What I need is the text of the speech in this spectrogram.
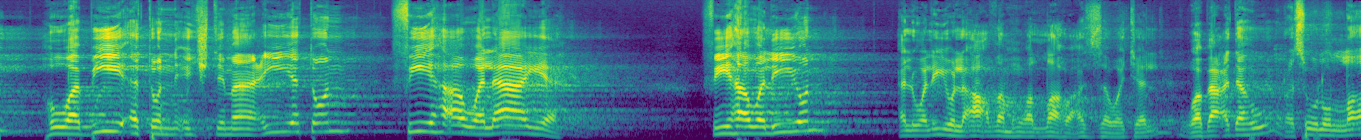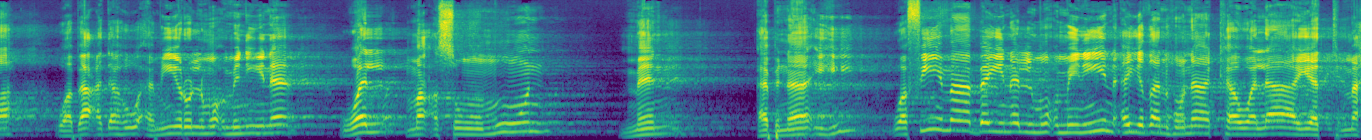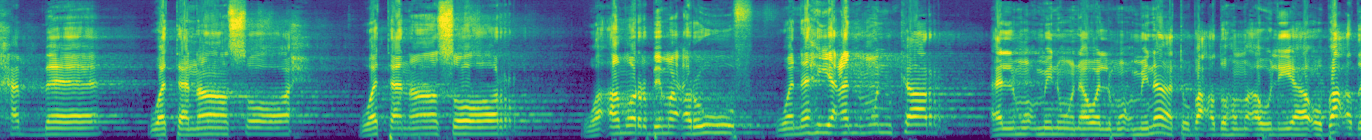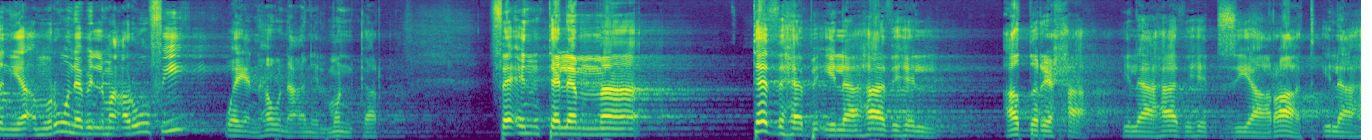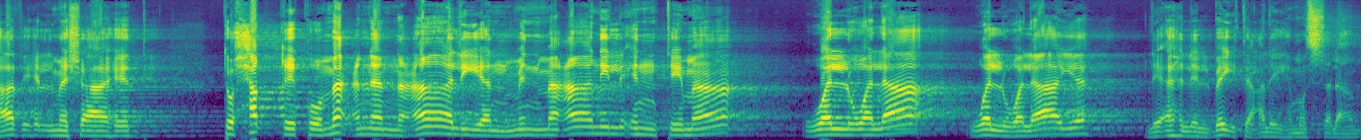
هو بيئة اجتماعية فيها ولاية. فيها ولي. الولي الأعظم هو الله عز وجل وبعده رسول الله وبعده أمير المؤمنين والمعصومون من أبنائه. وفيما بين المؤمنين أيضا هناك ولاية محبة وتناصح وتناصر وأمر بمعروف ونهي عن منكر. المؤمنون والمؤمنات بعضهم أولياء بعض يأمرون بالمعروف وينهون عن المنكر. فانت لما تذهب إلى هذه الأضرحة إلى هذه الزيارات إلى هذه المشاهد تحقق معنى عاليا من معاني الانتماء والولاء والولاية لأهل البيت عليهم السلام.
